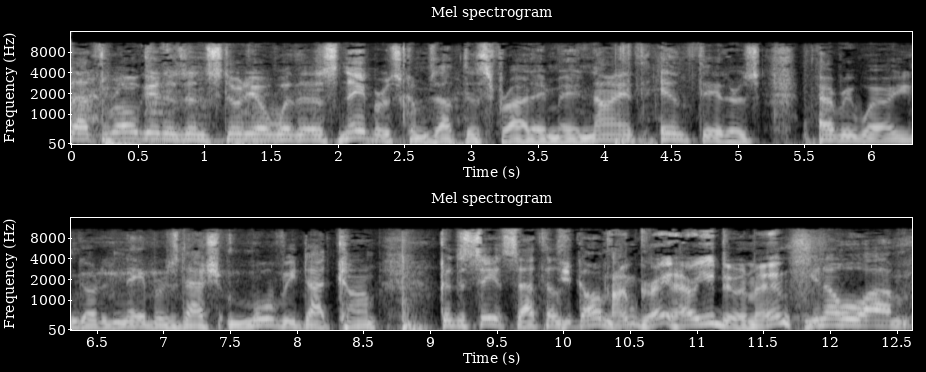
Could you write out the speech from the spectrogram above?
Seth Rogen is in studio with us. Neighbors comes out this Friday, May 9th, in theaters everywhere. You can go to neighbors-movie.com. Good to see you, Seth. How's it going? Man? I'm great. How are you doing, man? You know, um,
